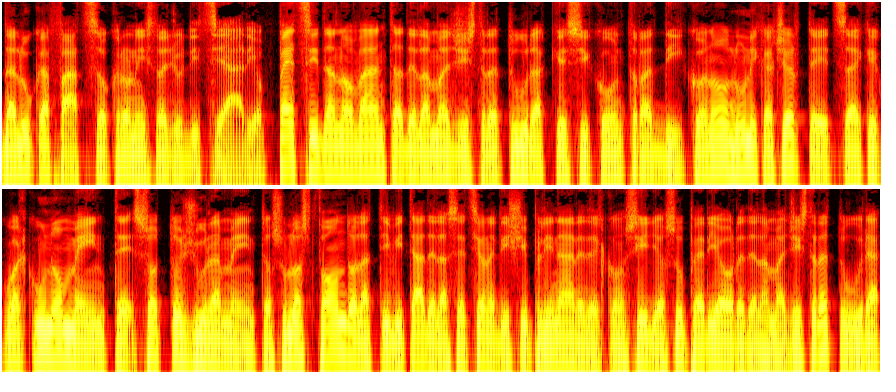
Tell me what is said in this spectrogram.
da Luca Fazzo, cronista giudiziario. Pezzi da 90 della magistratura che si contraddicono, l'unica certezza è che qualcuno mente sotto giuramento. Sullo sfondo l'attività della sezione disciplinare del Consiglio Superiore della Magistratura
